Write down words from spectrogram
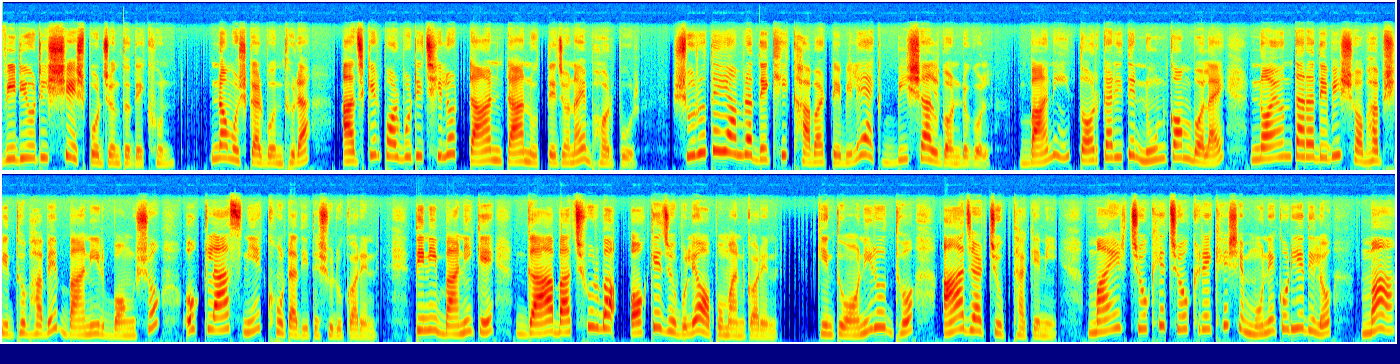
ভিডিওটি শেষ পর্যন্ত দেখুন। নমস্কার বন্ধুরা, আজকের পর্বটি ছিল টান টান উত্তেজনায় ভরপুর। শুরুতেই আমরা দেখি খাবার টেবিলে এক বিশাল গণ্ডগোল। বাণী তরকারিতে নুন কম বলায় নয়নতারা দেবী স্বভাবসিদ্ধভাবে বাণীর বংশ ও ক্লাস নিয়ে খোঁটা দিতে শুরু করেন। তিনি বাণীকে গা বাছুর বা অকেজো বলে অপমান করেন। কিন্তু অনিরুদ্ধ আজ আর চুপ থাকেনি। মায়ের চোখে চোখ রেখে সে মনে করিয়ে দিল, মা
